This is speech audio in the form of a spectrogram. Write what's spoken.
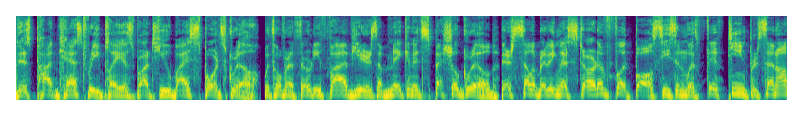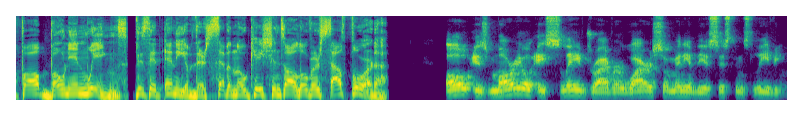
This podcast replay is brought to you by Sports Grill. With over 35 years of making it special grilled, they're celebrating the start of football season with 15% off all bone in wings. Visit any of their seven locations all over South Florida. Oh, is Mario a slave driver? Why are so many of the assistants leaving?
